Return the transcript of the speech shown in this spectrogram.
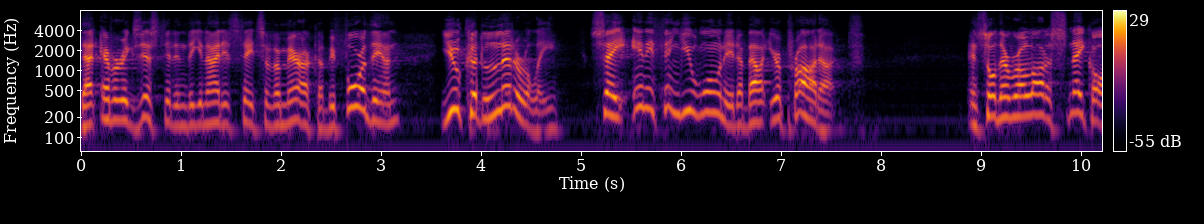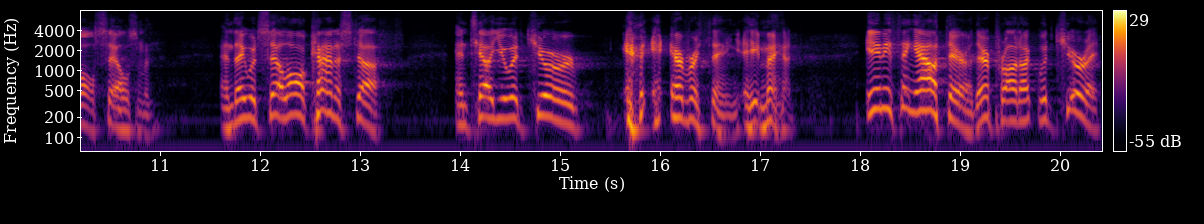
that ever existed in the United States of America. Before then, you could literally say anything you wanted about your product. And so there were a lot of snake oil salesmen, and they would sell all kind of stuff tell you would cure everything. Amen. Anything out there, their product would cure it.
